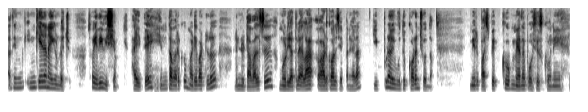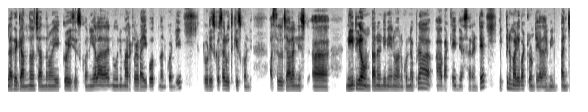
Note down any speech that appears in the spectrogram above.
అది ఇంకేదైనా ఇంకేదైనా అయ్యుండొచ్చు. సో, ఇది విషయం. అయితే ఇంతవరకు మడి బట్టలు రెండు టవల్స్, మూడు జతలు ఎలా వాడుకోవాలో చెప్పాను కదా ఇప్పుడు అవి ఉతుక్కోవడం చూద్దాం. మీరు పసుపు ఎక్కువ మీద పోసేసుకొని, లేకపోతే గంధం, చందనం ఎక్కువ వేసేసుకొని ఇలా నూనె మరకలాట అయిపోతుందనుకోండి, 2 డేస్‌కోసారి ఉతికేసుకోండి. అసలు చాలా నిష్ నీట్‌గా ఉంటానండి నేను అనుకున్నప్పుడు ఆ ఆ బట్టలేం చేస్తారంటే, ఇప్పిన మడి బట్టలుంటాయి కదా ఐ మీన్ పంచ,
